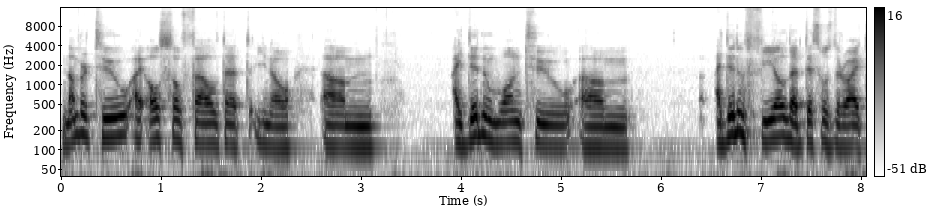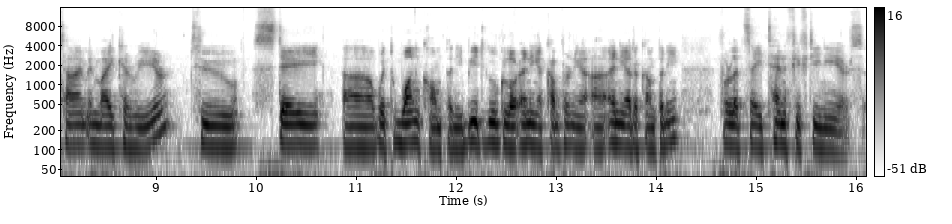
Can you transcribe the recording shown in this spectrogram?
number two, I also felt that, you know, um, I didn't want to um, I didn't feel that this was the right time in my career to stay uh, with one company, be it Google or any company, uh, any other company, for let's say 10, 15 years.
